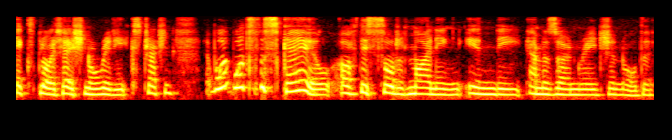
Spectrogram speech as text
exploitation already, extraction. What, what's the scale of this sort of mining in the Amazon region or the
